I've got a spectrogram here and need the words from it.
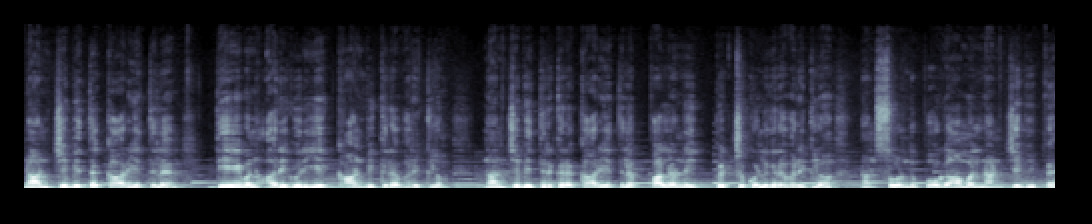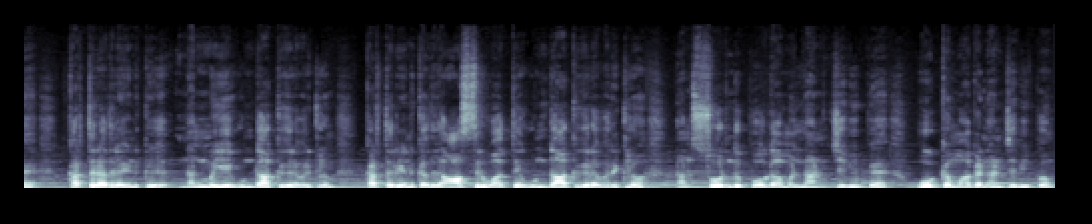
நான் ஜெபித்த காரியத்தில் தேவன் அறிகுறியை காண்பிக்கிற வரைக்கும் நான் ஜெபித்திருக்கிற காரியத்தில் பலனை பெற்றுக்கொள்ளுகிற வரைக்கும் நான் சோர்ந்து போகாமல் நான் ஜெபிப்பேன். கர்த்தர் அதில் எனக்கு நன்மையை உண்டாக்குகிற வரைக்கும் கர்த்தர் எனக்கு அதில் ஆசிர்வாதத்தை உண்டாக்குகிற வரைக்கும் நான் சோர்ந்து போகாமல் நான் ஜெபிப்பேன். ஊக்கமாக நான் ஜெபிப்பேன்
